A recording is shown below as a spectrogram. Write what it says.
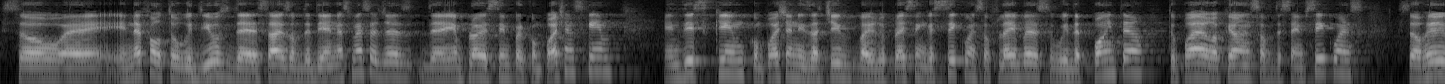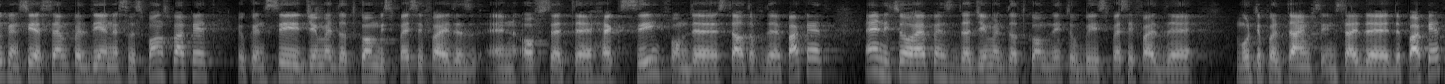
So uh, in effort to reduce the size of the DNS messages, they employ a simple compression scheme. In this scheme, compression is achieved by replacing a sequence of labels with a pointer to prior occurrence of the same sequence. So here you can see a sample DNS response packet. You can see gmail.com is specified as an offset uh, hex C from the start of the packet. And it so happens that gmail.com need to be specified uh, multiple times inside the, the packet.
